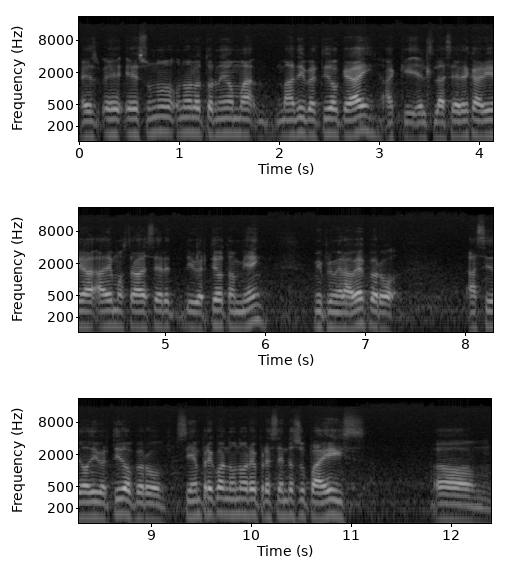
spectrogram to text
es, uno, de los torneos más, más divertidos que hay. Aquí la Serie de Caribe ha demostrado ser divertido también. Mi primera vez, pero ha sido divertido. Pero siempre cuando uno representa a su país, um,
